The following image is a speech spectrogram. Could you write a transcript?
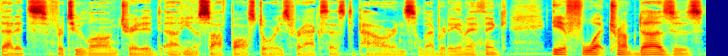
That it's for too long traded, uh, you know, softball stories for access to power and celebrity. And I think if what Trump does is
